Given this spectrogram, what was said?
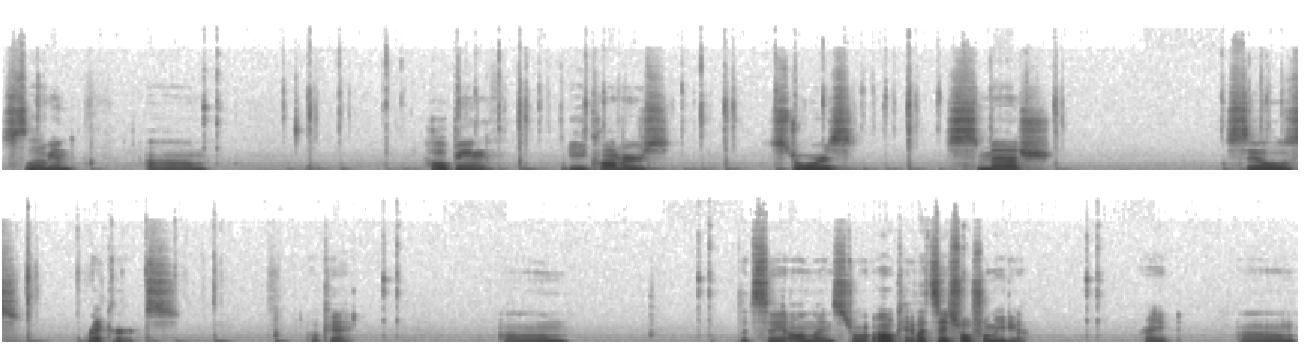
Slogan. Um, hoping e-commerce stores smash sales records. Okay. Um let's say online store. Okay, let's say social media. Right? Um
